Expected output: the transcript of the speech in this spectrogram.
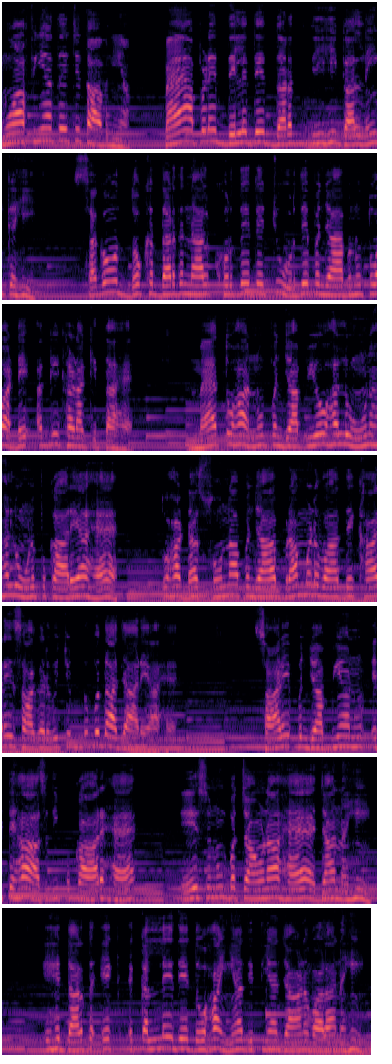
ਮੁਆਫੀਆਂ ਤੇ ਚੇਤਾਵਨੀਆਂ। ਮੈਂ ਆਪਣੇ ਦਿਲ ਦੇ ਦਰਦ ਦੀ ਹੀ ਗੱਲ ਨਹੀਂ ਕਹੀ। ਸਗੋਂ ਦੁੱਖ ਦਰਦ ਨਾਲ ਖੁਰਦੇ ਤੇ ਝੂਰਦੇ ਪੰਜਾਬ ਨੂੰ ਤੁਹਾਡੇ ਅੱਗੇ ਖੜਾ ਕੀਤਾ ਹੈ। ਮੈਂ ਤੁਹਾਨੂੰ ਪੰਜਾਬੀਓ ਹਲੂਣ ਹਲੂਣ ਪੁਕਾਰਿਆ ਹੈ। ਤੁਹਾਡਾ ਸੋਨਾ ਪੰਜਾਬ ਬ੍ਰਾਹਮਣਵਾਦ ਦੇ ਖਾਰੇ ਸਾਗਰ ਵਿੱਚ ਡੁੱਬਦਾ ਜਾ ਰਿਹਾ ਹੈ। ਸਾਰੇ ਪੰਜਾਬੀਆਂ ਨੂੰ ਇਤਿਹਾਸ ਦੀ ਪੁਕਾਰ ਹੈ। ਇਸ ਨੂੰ ਬਚਾਉਣਾ ਹੈ ਜਾਂ ਨਹੀਂ? ਇਹ ਦਰਦ ਇੱਕ ਇਕੱਲੇ ਦੇ ਦੁਹਾਈਆਂ ਦਿੱਤੀਆਂ ਜਾਣ ਵਾਲਾ ਨਹੀਂ।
